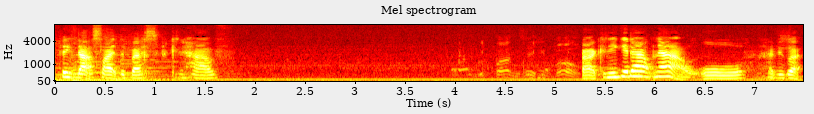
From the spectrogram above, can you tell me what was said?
I think that's like the best we can have. Alright, can you get out now? Or have you got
